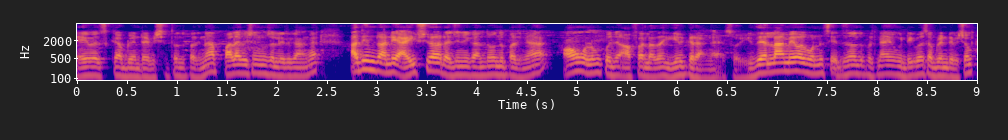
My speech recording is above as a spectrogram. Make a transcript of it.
டைவர்ஸ்க்கு அப்படின்ற விஷயத்தை வந்து பார்த்திங்கன்னா பல விஷயங்கள் சொல்லியிருக்காங்க. அதையும் தாண்டி ஐஸ்வர்யா ரஜினிகாந்த் வந்து பார்த்திங்கன்னா அவங்களும் கொஞ்சம் ஆஃபரில் தான் இருக்கிறாங்க. ஸோ இது எல்லாமே ஒன்று சேர்த்து தான் வந்து பார்த்திங்கன்னா இவங்க டிவோர்ஸ் அப்படின்ற விஷயம்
